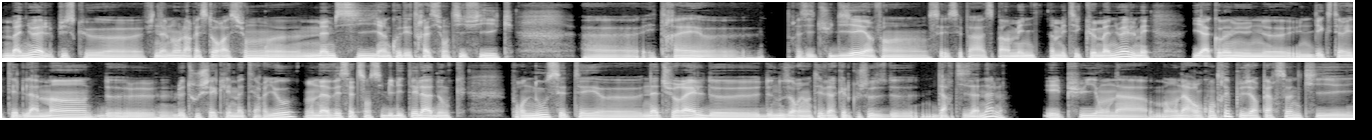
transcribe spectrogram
manuel puisque euh, finalement la restauration, euh, même s'il y a un côté très scientifique et très très étudié, enfin c'est pas pas un, métier que manuel, mais il y a quand même une, dextérité de la main, de le toucher avec les matériaux. On avait cette sensibilité-là. Donc, pour nous, c'était naturel de, nous orienter vers quelque chose d'artisanal. Et puis, on a, on a rencontré plusieurs personnes qui,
